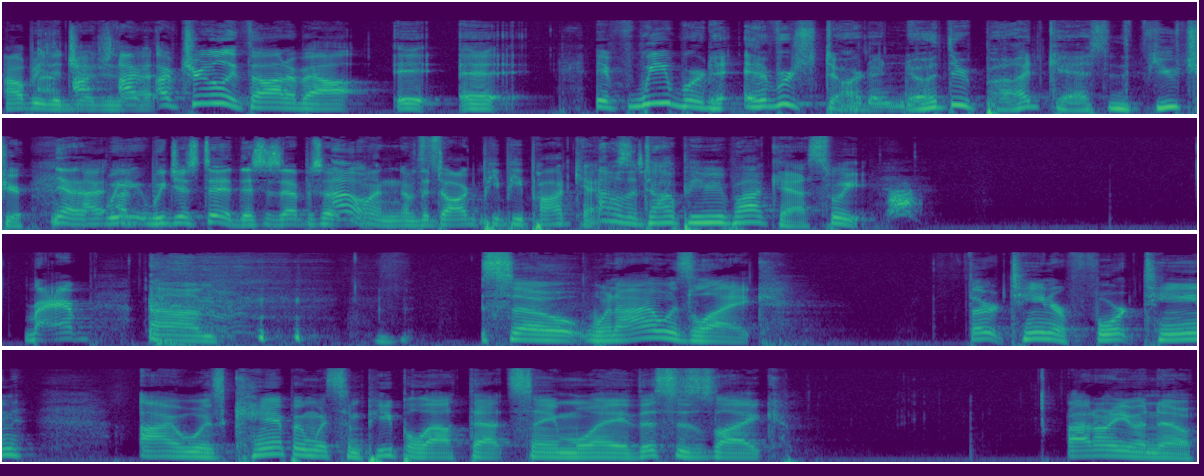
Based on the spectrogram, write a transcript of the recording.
I'll be the judge of I, that. I've truly thought about it. Uh, if we were to ever start another podcast in the future, yeah, I- we, I- we just did. This is episode Oh. one of the Dog PP podcast. Oh, the Dog PB podcast. Sweet. Um, so when I was like 13 or 14, I was camping with some people out that same way. This is like, I don't even know.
